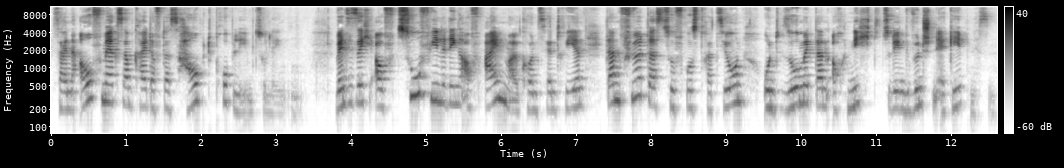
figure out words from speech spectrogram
seine Aufmerksamkeit auf das Hauptproblem zu lenken. Wenn Sie sich auf zu viele Dinge auf einmal konzentrieren, dann führt das zu Frustration und somit dann auch nicht zu den gewünschten Ergebnissen.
